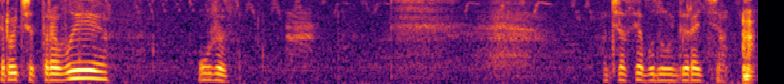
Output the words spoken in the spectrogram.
Короче, травы. Ужас. Вот сейчас я буду убирать все.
